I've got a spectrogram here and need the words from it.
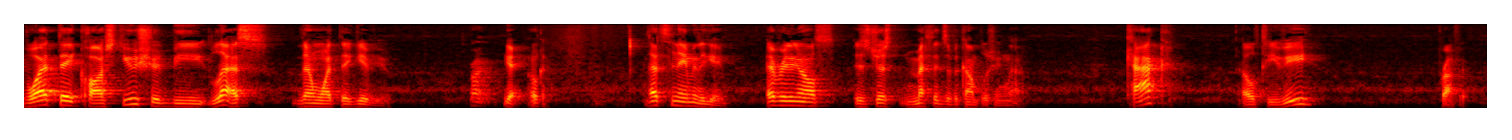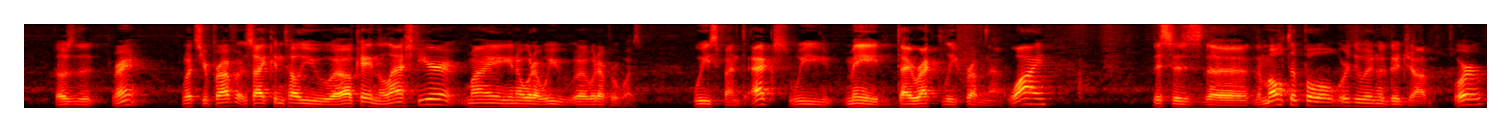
What they cost you should be less than what they give you. Right. Yeah, okay. That's the name of the game. Everything else is just methods of accomplishing that. CAC, LTV, profit. Those are the right. What's your profit? So I can tell you, uh, okay, in the last year, my you know whatever we uh, whatever it was, we spent X. We made directly from that Y. This is the the multiple. We're doing a good job, or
